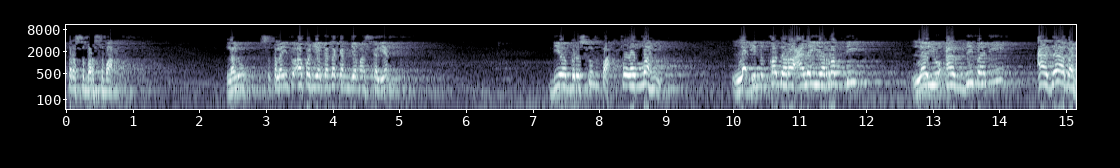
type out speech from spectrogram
tersebar-sebar. Lalu setelah itu apa dia katakan jamaah sekalian? Dia bersumpah wallahi la in qadara alayya rabbi la yu'adzibani azaban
